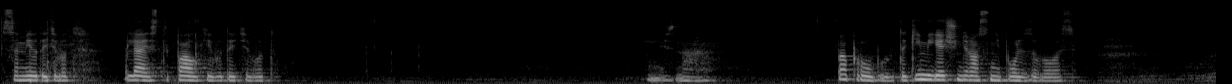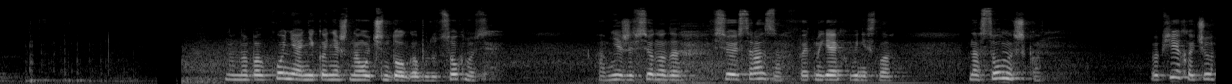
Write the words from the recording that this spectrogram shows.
Сами вот эти вот ляисты, палки вот эти вот. Не знаю. Попробую. Такими я еще ни разу не пользовалась. Но на балконе они, конечно, очень долго будут сохнуть. А мне же все надо, все и сразу. Поэтому я их вынесла на солнышко. Вообще я хочу,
